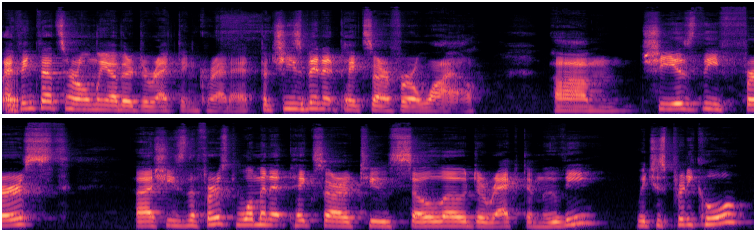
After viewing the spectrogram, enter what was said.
I think that's her only other directing credit, but she's been at Pixar for a while. Um, she is the first. Uh, she's the first woman at Pixar to solo direct a movie, which is pretty cool.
